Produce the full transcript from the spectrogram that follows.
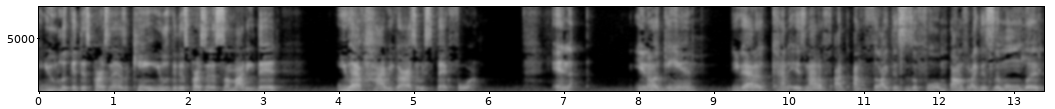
you look at this person as a king. You look at this person as somebody that you have high regards and respect for. And you know, again, you gotta kind of. It's not a. I, I don't feel like this is a full. I don't feel like this is a moon, but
